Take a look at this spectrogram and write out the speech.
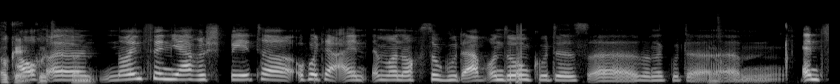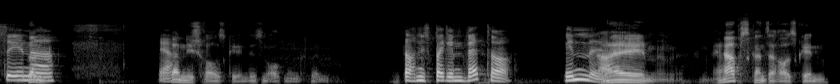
okay, Auch gut. äh, dann- 19 Jahre später holt er einen immer noch so gut ab und so ein gutes, äh, so eine gute ähm, Endszene. ja. Dann nicht rausgehen, das ist in Ordnung. Doch nicht bei dem Wetter. Himmel. Nein, im Herbst kannst du rausgehen.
